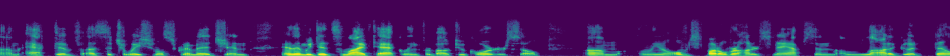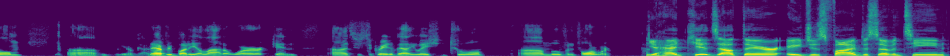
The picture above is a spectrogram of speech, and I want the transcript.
um, active uh, situational scrimmage, and and then we did some live tackling for about two quarters. So, um, you know, over just about over 100 snaps and a lot of good film. Um, you know, got everybody a lot of work, and uh, it's just a great evaluation tool uh, moving forward. You had kids out there, ages 5 to 17,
